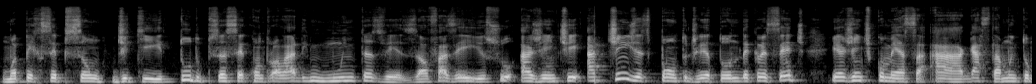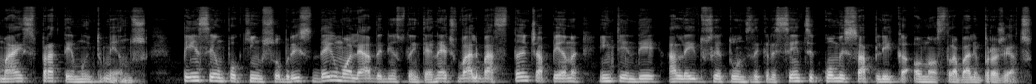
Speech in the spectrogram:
uma percepção de que tudo precisa ser controlado e muitas vezes, ao fazer isso, a gente atinge esse ponto de retorno decrescente e a gente começa a gastar muito mais para ter muito menos. Pensem um pouquinho sobre isso, deem uma olhada nisso na internet, vale bastante a pena entender a lei dos retornos decrescentes e como isso aplica ao nosso trabalho em projetos.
